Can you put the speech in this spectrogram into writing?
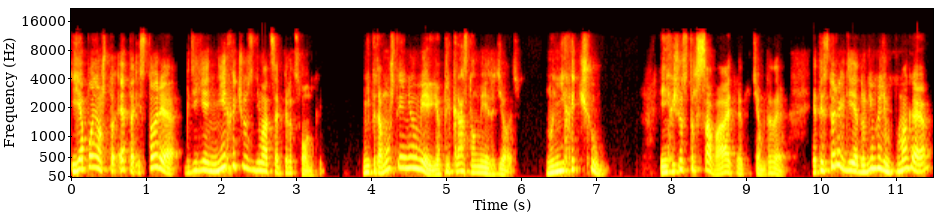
И я понял, что это история, где я не хочу заниматься операционкой. Не потому, что я не умею, я прекрасно умею это делать, но не хочу. Я не хочу стрессовать на эту тему и так далее. Это история, где я другим людям помогаю.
